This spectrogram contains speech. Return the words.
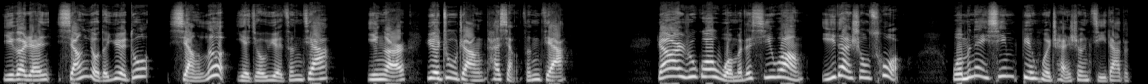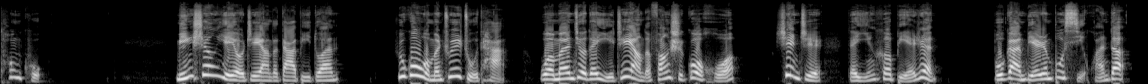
一个人享有的越多，享乐也就越增加，因而越助长他想增加。然而，如果我们的希望一旦受挫，我们内心便会产生极大的痛苦。名声也有这样的大弊端，如果我们追逐它。我们就得以这样的方式过活，甚至得迎合别人，不干别人不喜欢的，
